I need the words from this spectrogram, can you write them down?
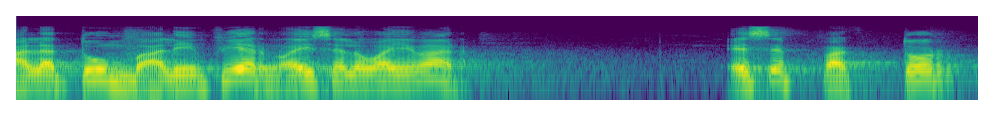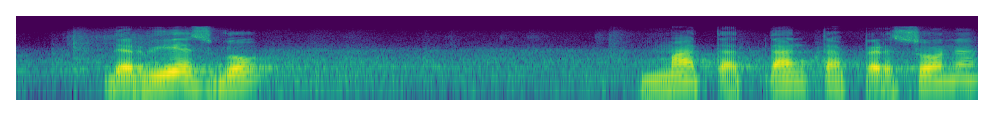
a la tumba, al infierno, ahí se lo va a llevar. Ese factor de riesgo mata tantas personas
